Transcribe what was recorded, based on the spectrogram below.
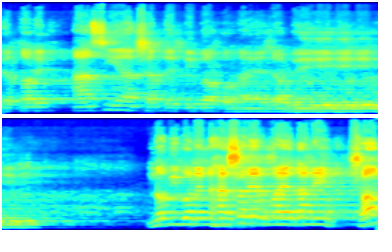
ভেতরে আসিয়ার সাথে বিবাহ হয়ে যাবে। নবী বলেন, হাসরের ময়দানে সব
